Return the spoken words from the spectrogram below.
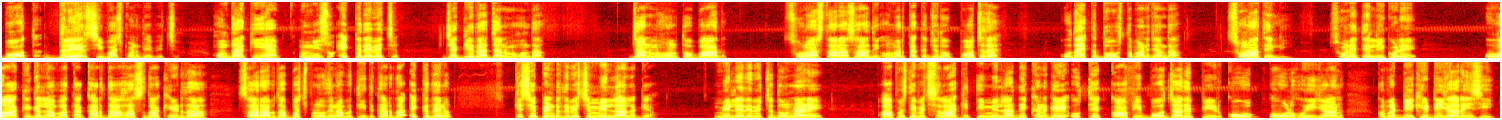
ਬਹੁਤ ਦਲੇਰ ਸੀ ਬਚਪਨ ਦੇ ਵਿੱਚ। ਹੁੰਦਾ ਕੀ ਹੈ? 1901 ਦੇ ਵਿੱਚ ਜੱਗੇ ਦਾ ਜਨਮ ਹੁੰਦਾ। ਜਨਮ ਹੋਣ ਤੋਂ ਬਾਅਦ 16 17 ਸਾਲ ਦੀ ਉਮਰ ਤੱਕ ਜਦੋਂ ਪਹੁੰਚਦਾ ਉਹਦਾ ਇੱਕ ਦੋਸਤ ਬਣ ਜਾਂਦਾ, ਸੋਹਣਾ ਤੇਲੀ। ਸੋਹਣੇ ਤੇਲੀ ਕੋਲੇ ਉਹ ਆ ਕੇ ਗੱਲਾਂ ਬਾਤਾਂ ਕਰਦਾ, ਹੱਸਦਾ, ਖੇਡਦਾ, ਸਾਰਾ ਆਪਦਾ ਬਚਪਨ ਉਹਦੇ ਨਾਲ ਬਤੀਤ ਕਰਦਾ। ਇੱਕ ਦਿਨ ਕਿਸੇ ਪਿੰਡ ਦੇ ਵਿੱਚ ਮੇਲਾ ਲੱਗਿਆ। ਮੇਲੇ ਦੇ ਵਿੱਚ ਦੋਨਾਂ ਨੇ ਆਪਸ ਦੇ ਵਿੱਚ ਸਲਾਹ ਕੀਤੀ, ਮੇਲਾ ਦੇਖਣ ਗਏ। ਉੱਥੇ ਕਾਫੀ ਬਹੁਤ ਜ਼ਿਆਦਾ ਭੀੜ ਘੋ- ਘੋਲ ਹੋਈ ਜਾਣ, ਕਬੱਡੀ ਖੇਡੀ ਜਾ ਰਹੀ ਸੀ।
